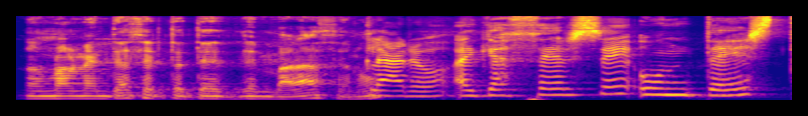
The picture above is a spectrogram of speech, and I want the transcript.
Normalmente hacerte test de embarazo, ¿no? Claro, hay que hacerse un test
